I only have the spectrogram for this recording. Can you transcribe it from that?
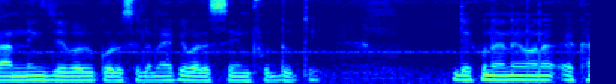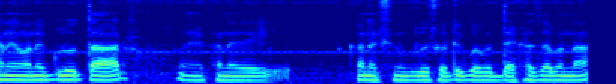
রানিং যেভাবে করেছিলাম, একেবারে সেম পদ্ধতি দেখুন এখানে অনেক এখানে অনেকগুলো তার, এখানে কানেকশনগুলো সঠিকভাবে দেখা যাবে না।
